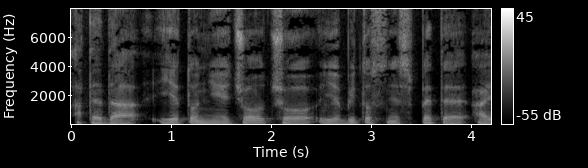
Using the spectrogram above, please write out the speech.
a teda je to niečo, čo je bytostne späté aj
